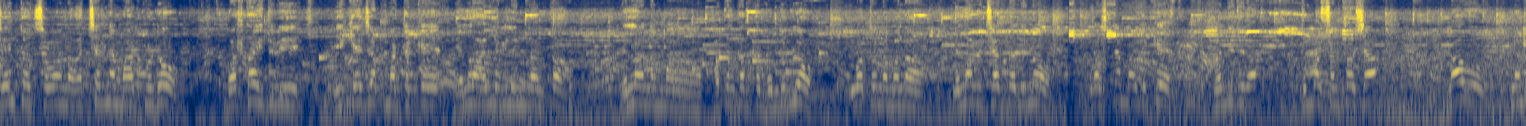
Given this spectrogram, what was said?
ಜಯಂತ್ಯೋತ್ಸವವನ್ನು ಆಚರಣೆ ಮಾಡಿಕೊಂಡು ಬರ್ತಾ ಇದ್ವಿ. ಈ ಕೆ ಜಿ ಎಫ್ ಮಟ್ಟಕ್ಕೆ ಎಲ್ಲ ಹಳ್ಳಿಗಳಿಂದ ಅಂತ ಎಲ್ಲ ನಮ್ಮ ಪತ್ರಕರ್ತ ಬಂಧುಗಳು ಇವತ್ತು ನಮ್ಮನ್ನು ಎಲ್ಲ ವಿಚಾರದಲ್ಲಿನೂ ಪ್ರಶ್ನೆ ಮಾಡಲಿಕ್ಕೆ ಬಂದಿದ್ದೀರಾ? ತುಂಬ ಸಂತೋಷ. ನಾವು ನಮ್ಮ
